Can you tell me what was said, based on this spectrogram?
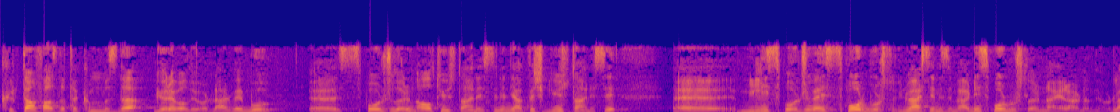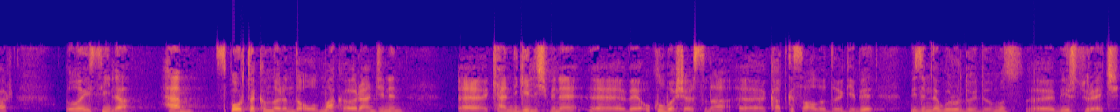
40'tan fazla takımımızda görev alıyorlar ve bu e, sporcuların 600 tanesinin yaklaşık 100 tanesi e, milli sporcu ve spor bursu, üniversitemizin verdiği spor burslarına yararlanıyorlar. Dolayısıyla hem spor takımlarında olmak öğrencinin kendi gelişimine e, ve okul başarısına e, katkı sağladığı gibi bizim de gurur duyduğumuz e, bir süreç.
